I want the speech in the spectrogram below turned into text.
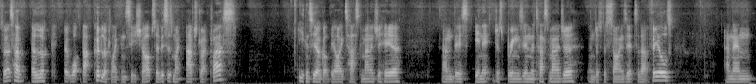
So let's have a look at what that could look like in C Sharp. So this is my abstract class. You can see I've got the iTask manager here and this init just brings in the task manager and just assigns it to that field. And then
